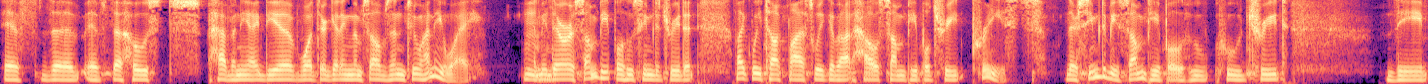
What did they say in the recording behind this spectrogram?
if the if the hosts have any idea of what they're getting themselves into anyway. Mm-hmm. I mean, there are some people who seem to treat it like we talked last week about how some people treat priests. There seem to be some people who who treat the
